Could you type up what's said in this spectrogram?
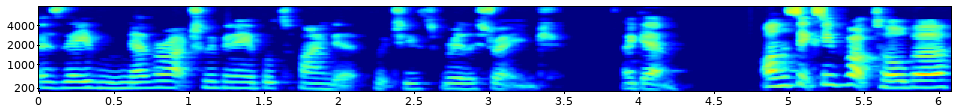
as they've never actually been able to find it, which is really strange. Again. On the 16th of October,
